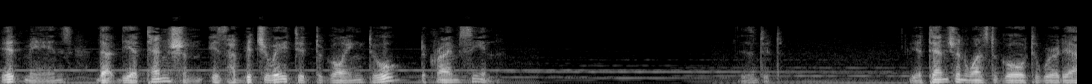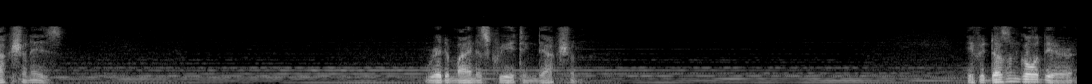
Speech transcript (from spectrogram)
It means that the attention is habituated to going to the crime scene. Isn't it? The attention wants to go to where the action is. Where the mind is creating the action. If it doesn't go there,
